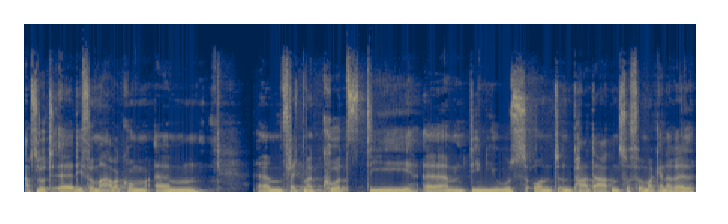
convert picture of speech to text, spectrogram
Absolut. Äh, die Firma Abacum. Ähm ähm, vielleicht mal kurz die, ähm, die News und ein paar Daten zur Firma generell.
